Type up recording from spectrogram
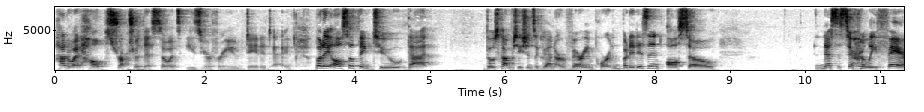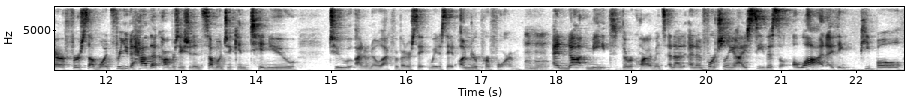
How do I help structure this so it's easier for you day to day?" But I also think too that those conversations again are very important, but it isn't also necessarily fair for someone for you to have that conversation and someone to continue to I don't know lack of a better say, way to say it underperform and not meet the requirements. And I, and unfortunately I see this a lot. I think people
